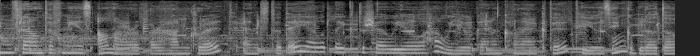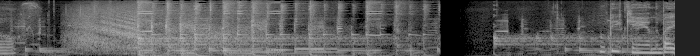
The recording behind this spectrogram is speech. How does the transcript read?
In front of me is Honor 400 and today I would like to show you how you can connect it using Bluetooth. Begin by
